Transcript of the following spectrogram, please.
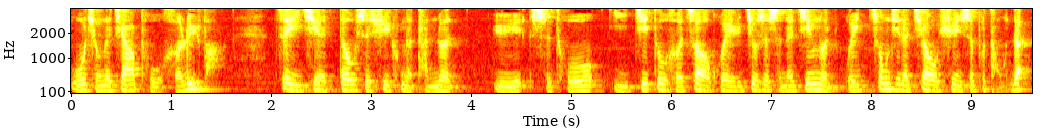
无穷的家谱和律法。这一切都是虚空的谈论，与使徒以基督和教会就是神的经纶为中心的教训是不同的。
